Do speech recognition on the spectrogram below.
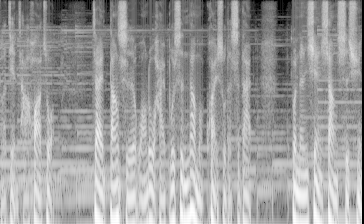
和检查画作，在当时网络还不是那么快速的时代，不能线上视讯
